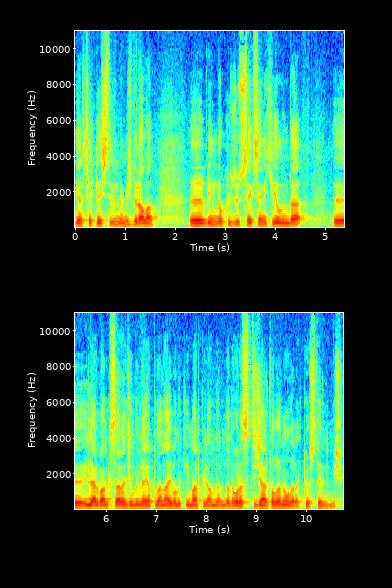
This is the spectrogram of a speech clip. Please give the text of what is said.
gerçekleştirilmemiş bir alan. E, 1982 yılında e, İller Bankası aracılığıyla yapılan Ayvalık imar planlarında da orası ticaret alanı olarak gösterilmiş.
